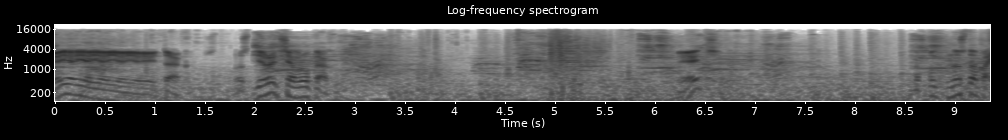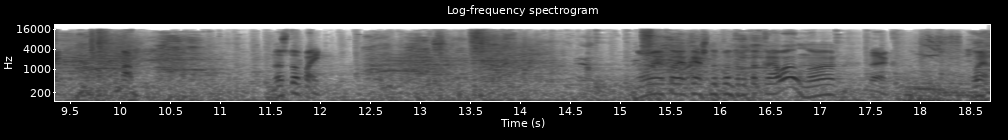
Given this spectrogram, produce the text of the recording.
Эй-эй-эй-эй-эй, так. Просто держите себя в руках. Эть. Наступай. Бам. Наступай. Ну, это я, конечно, контратаковал, но... Так. Клэм.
